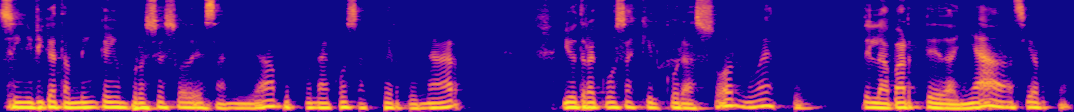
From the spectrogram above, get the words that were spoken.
Significa también que hay un proceso de sanidad, porque una cosa es perdonar y otra cosa es que el corazón nuestro, de la parte dañada, ¿cierto?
